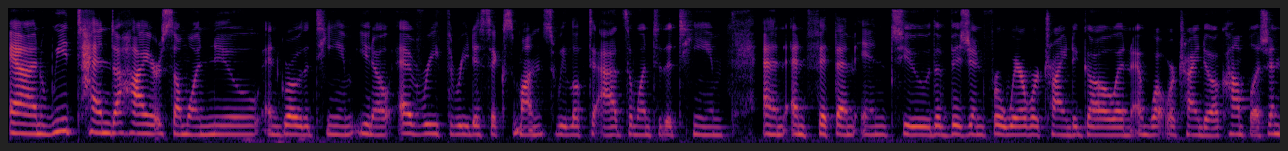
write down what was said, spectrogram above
and we tend to hire someone new and grow the team you know every three to six months we look to add someone to the team and and fit them into the vision for where we're trying to go and, and what we're trying to accomplish. And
